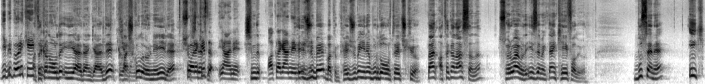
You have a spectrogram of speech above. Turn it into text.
Gibi böyle keyifli. Atakan orada iyi yerden geldi. yerden Kaşkol örneğiyle. Şu işte- hareket yani Şimdi akla gelmeyebilir. tecrübe bakın tecrübe yine burada ortaya çıkıyor. Ben Atakan Arslan'ı Survivor'da izlemekten keyif alıyorum. Bu sene ilk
